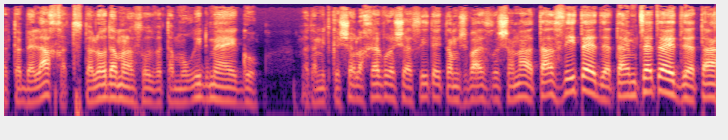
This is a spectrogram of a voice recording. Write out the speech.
אתה בלחץ, אתה לא יודע מה לעשות, ואתה מוריד מהאגו. ואתה מתקשר לחבר'ה שעשית איתם 17 שנה, אתה עשית את זה, אתה המצאת את זה, אתה,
